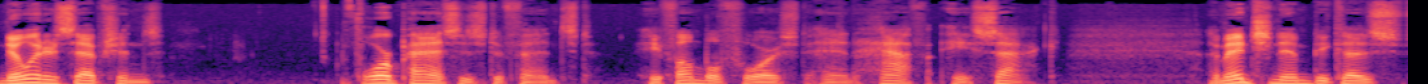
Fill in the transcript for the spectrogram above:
No interceptions, four passes defensed, a fumble forced, and half a sack. I mention him because,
